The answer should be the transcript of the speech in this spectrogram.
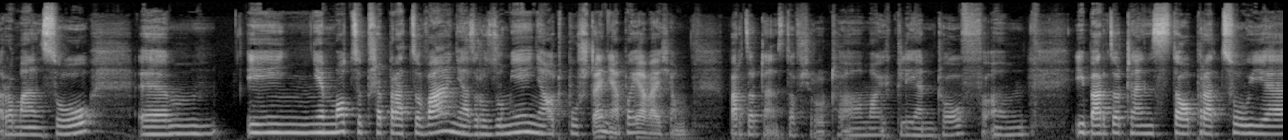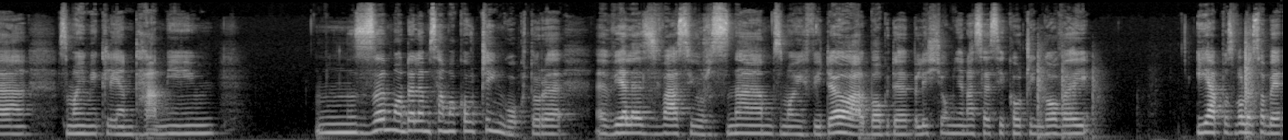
romansu i niemocy przepracowania, zrozumienia, odpuszczenia pojawia się bardzo często wśród e, moich klientów i bardzo często pracuję z moimi klientami mm, z modelem samocoachingu, który wiele z Was już znam z moich wideo albo gdy byliście u mnie na sesji coachingowej. I ja pozwolę sobie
